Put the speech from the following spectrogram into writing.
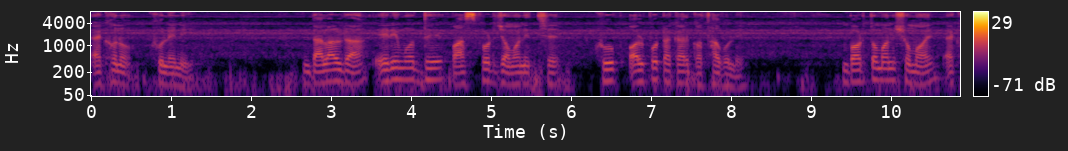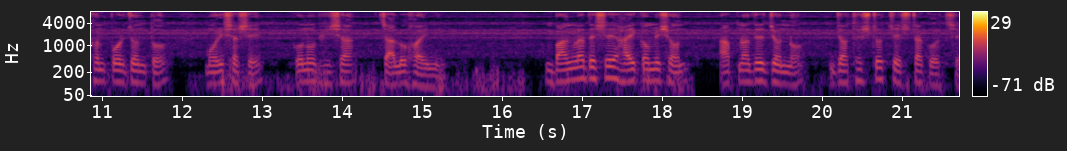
এখনও খুলেনি। দালালরা এরই মধ্যে পাসপোর্ট জমা নিচ্ছে খুব অল্প টাকার কথা বলে। বর্তমান সময় এখন পর্যন্ত মরিশাসে কোনো ভিসা চালু হয়নি। বাংলাদেশে হাই কমিশন আপনাদের জন্য যথেষ্ট চেষ্টা করছে।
